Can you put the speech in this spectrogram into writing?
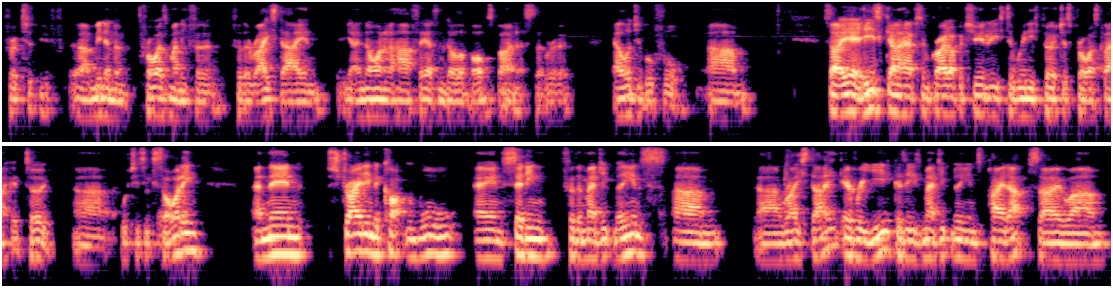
for a uh, minimum prize money for for the race day, and you know, nine and a half thousand dollar Bob's bonus that we're eligible for. Um, so yeah, he's going to have some great opportunities to win his purchase price back too, uh, which is exciting. And then straight into cotton wool and setting for the Magic Millions um, uh, race day every year because his Magic Millions paid up. So um,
